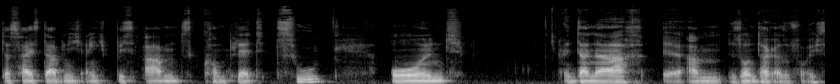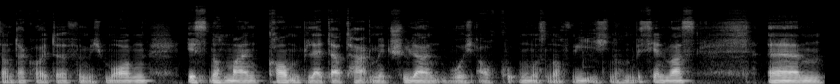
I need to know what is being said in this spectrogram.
Das heißt, da bin ich eigentlich bis abends komplett zu. Und danach äh, am Sonntag, also für euch Sonntag heute, für mich morgen, ist nochmal ein kompletter Tag mit Schülern, wo ich auch gucken muss, noch wie ich noch ein bisschen was ähm,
